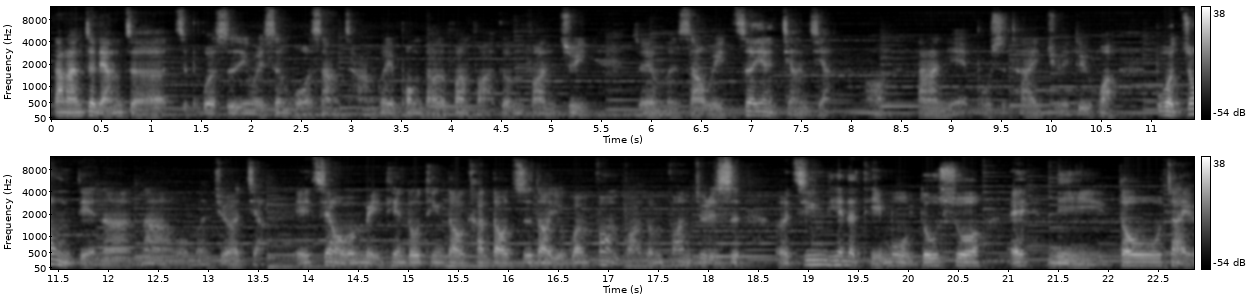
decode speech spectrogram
当然这两者只不过是因为生活上常会碰到的犯法跟犯罪，所以我们稍微这样讲讲哦，当然也不是太绝对化。不过重点呢，那我们就要讲，诶，这样我们每天都听到、看到、知道有关犯法跟犯罪的事，而今天的题目都说，诶，你都在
